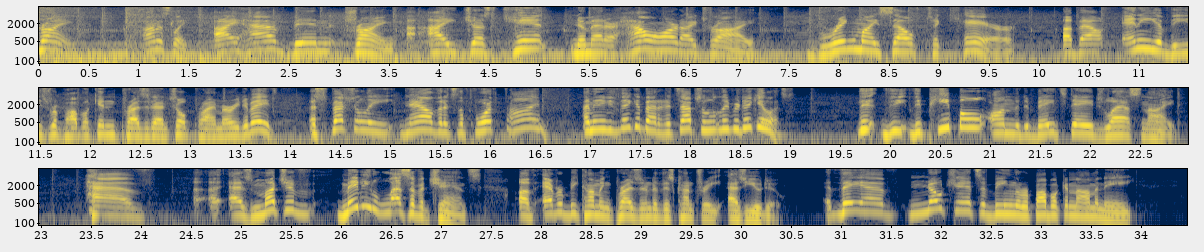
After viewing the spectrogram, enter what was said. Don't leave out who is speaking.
Speaker 1: Trying. Honestly, I have been trying. I, I just can't, no matter how hard I try, bring myself to care about any of these Republican presidential primary debates, especially now that it's the fourth time. I mean, if you think about it, it's absolutely ridiculous. The, the, the people on the debate stage last night have uh, as much of, maybe less of a chance of ever becoming president of this country as you do. They have no chance of being the Republican nominee,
